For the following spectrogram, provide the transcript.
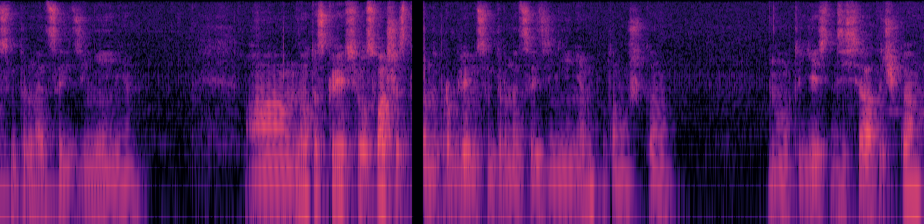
с интернет-соединением. А, ну, это, скорее всего, с вашей стороны проблемы с интернет-соединением, потому что ну, вот есть десяточка.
